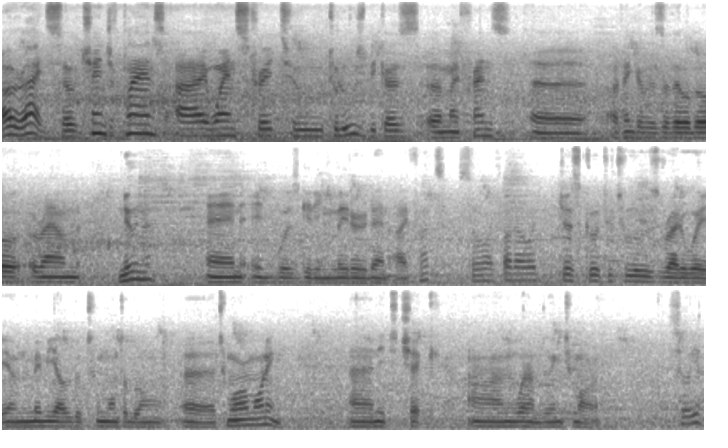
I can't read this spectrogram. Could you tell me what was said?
Alright, so change of plans. I went straight to Toulouse because uh, my friends, uh, I think it was available around noon and it was getting later than I thought. So I thought I would just go to Toulouse right away and maybe I'll go to Montauban uh, tomorrow morning. I need to check on what I'm doing tomorrow. So yeah,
